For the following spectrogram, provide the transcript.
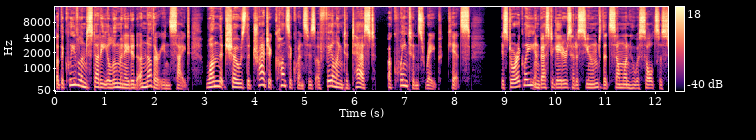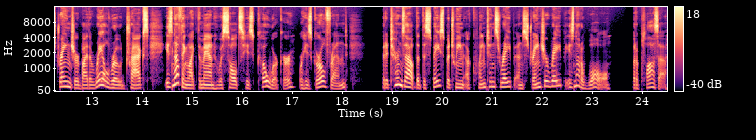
But the Cleveland study illuminated another insight, one that shows the tragic consequences of failing to test acquaintance rape kits. Historically, investigators had assumed that someone who assaults a stranger by the railroad tracks is nothing like the man who assaults his coworker or his girlfriend. But it turns out that the space between acquaintance rape and stranger rape is not a wall, but a plaza.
